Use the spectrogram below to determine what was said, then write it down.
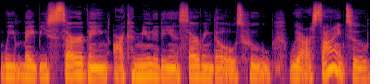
we may be serving our community and serving those who we are assigned to.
